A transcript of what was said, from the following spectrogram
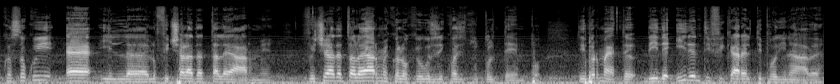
questo qui è l'ufficiale adatto alle armi. Adatto alle armi è quello che usi quasi tutto il tempo. Ti permette di identificare il tipo di nave,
